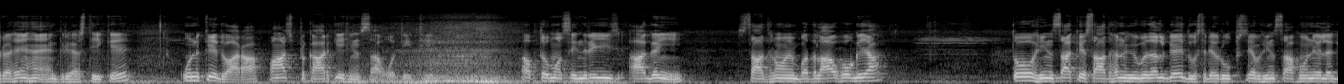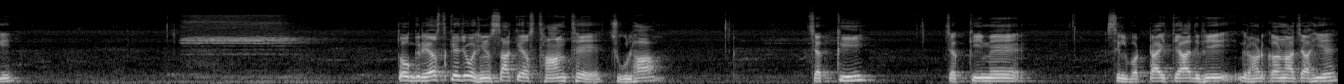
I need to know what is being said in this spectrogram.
रहे हैं गृहस्थी के। उनके द्वारा पाँच प्रकार की हिंसा होती थी। अब तो मशीनरी आ गई, साधनों में बदलाव हो गया। तो हिंसा के साधन भी बदल गए, दूसरे रूप से अब हिंसा होने लगी। तो गृहस्थ के जो हिंसा के स्थान थे, चूल्हा, चक्की चक्की में सिलबट्टा इत्यादि भी ग्रहण करना चाहिए,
